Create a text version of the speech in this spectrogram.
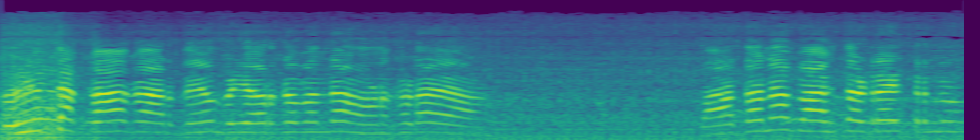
ਤੁਸੀਂ ਧੱਕਾ ਕਰਦੇ ਹੋ, ਬਜ਼ੁਰਗ ਬੰਦਾ ਹੁਣ ਖੜਾ ਆ। ਪਾਤਾ ਨਾ ਬਖਤਾ ਟਰੈਕਟਰ ਨੂੰ।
